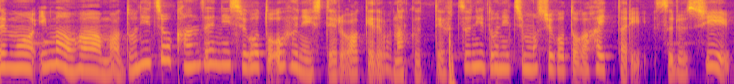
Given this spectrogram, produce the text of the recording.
でも今はま土日を完全に仕事オフにしてるわけではなくって普通に土日も仕事が入ったりするし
